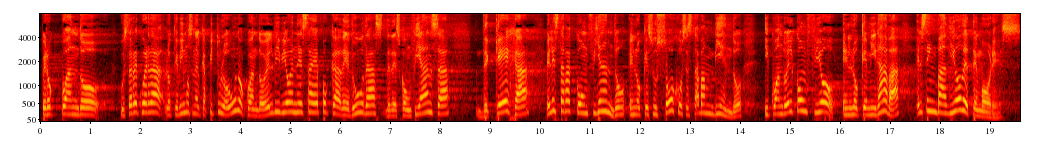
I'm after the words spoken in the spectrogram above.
Pero cuando usted recuerda lo que vimos en el capítulo 1, cuando él vivió en esa época de dudas, de desconfianza, de queja, él estaba confiando en lo que sus ojos estaban viendo y cuando él confió en lo que miraba, él se invadió de temores.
